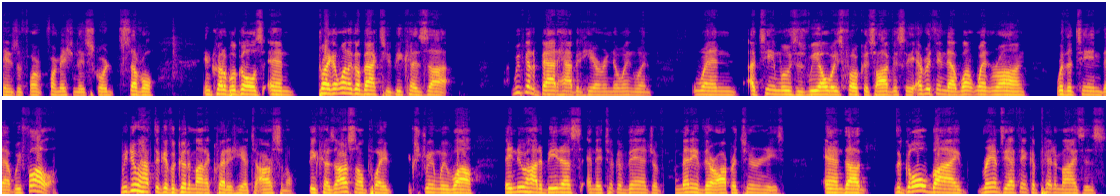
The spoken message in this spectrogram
changed the form- formation, they scored several incredible goals. And Greg, I want to go back to you because uh, we've got a bad habit here in New England – when a team loses, we always focus, obviously, everything that went, went wrong with a team that we follow. We do have to give a good amount of credit here to Arsenal because Arsenal played extremely well. They knew how to beat us and they took advantage of many of their opportunities. And uh, the goal by Ramsey, I think, epitomizes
